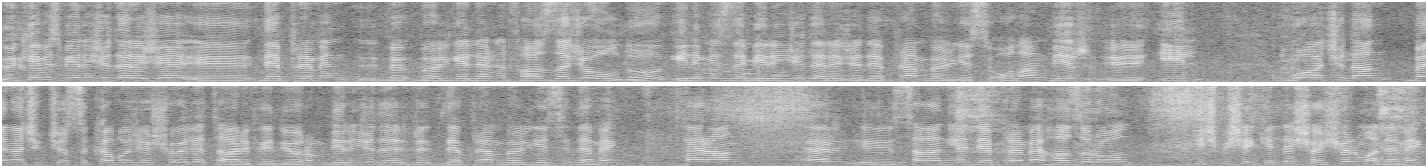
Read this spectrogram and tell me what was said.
Ülkemiz birinci derece e, depremin bö- bölgelerinin fazlaca olduğu, ilimizde birinci derece deprem bölgesi olan bir e, il. Bu açıdan ben açıkçası kabaca şöyle tarif ediyorum. Birinci derece deprem bölgesi demek her an, her e, saniye depreme hazır ol, hiçbir şekilde şaşırma demek.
